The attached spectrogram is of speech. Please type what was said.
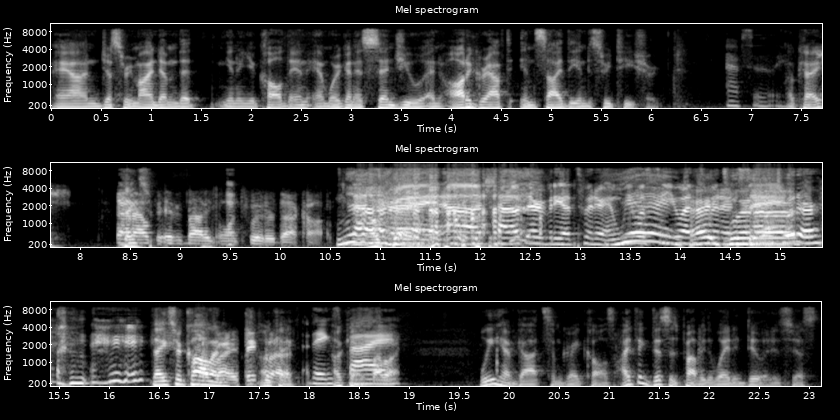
and just remind them that, you know, you called in and we're going to send you an autographed Inside the Industry t shirt. Absolutely. Okay? Shout Thanks. out to everybody on Twitter.com. That's right. Uh, shout out to everybody on Twitter, and we will see you on Hey, Twitter. Twitter. soon. Twitter. Thanks for calling. All right, thanks a okay. Thanks. Okay. Bye. Bye-bye. We have got some great calls. I think this is probably the way to do it. it. Is just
